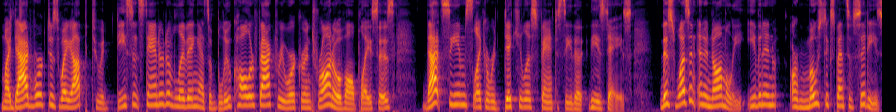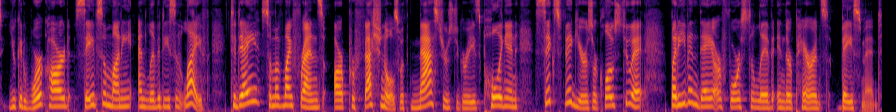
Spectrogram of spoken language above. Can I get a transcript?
My dad worked his way up to a decent standard of living as a blue collar factory worker in Toronto of all places. That seems like a ridiculous fantasy th- these days. This wasn't an anomaly. Even in our most expensive cities, you could work hard, save some money, and live a decent life. Today, some of my friends are professionals with master's degrees pulling in six figures or close to it, but even they are forced to live in their parents' basement.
